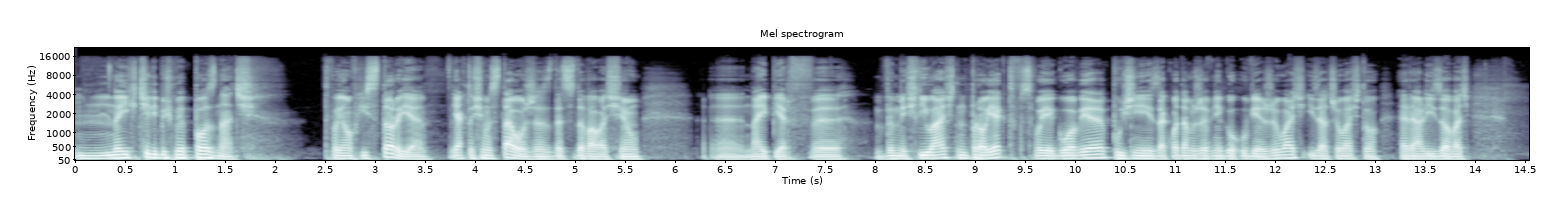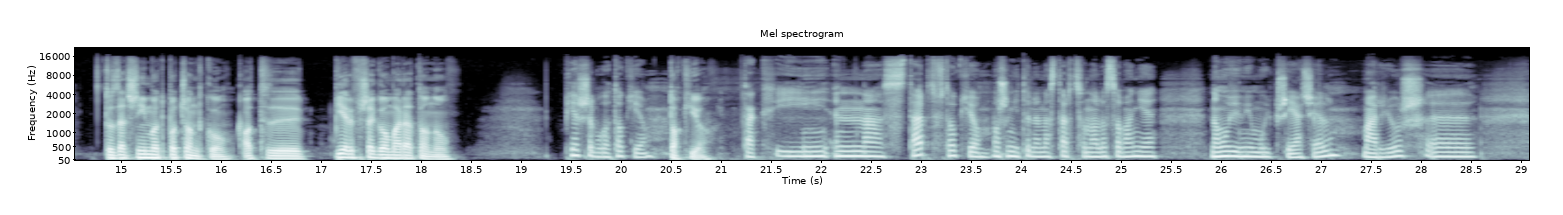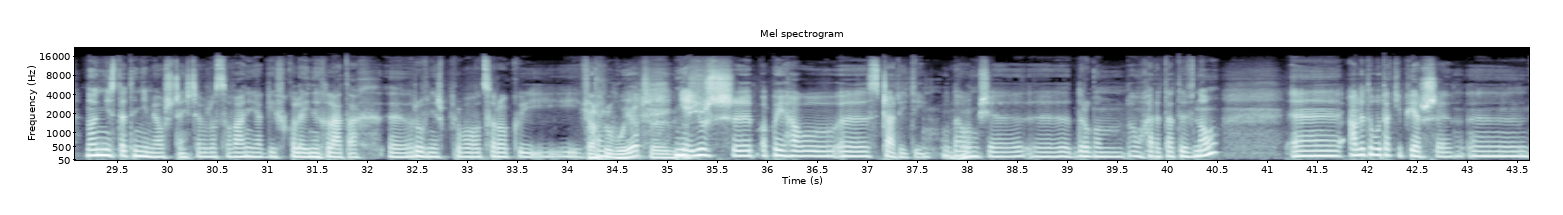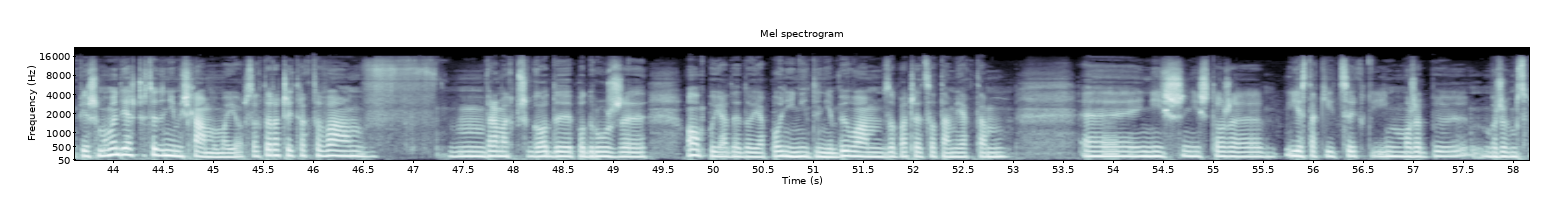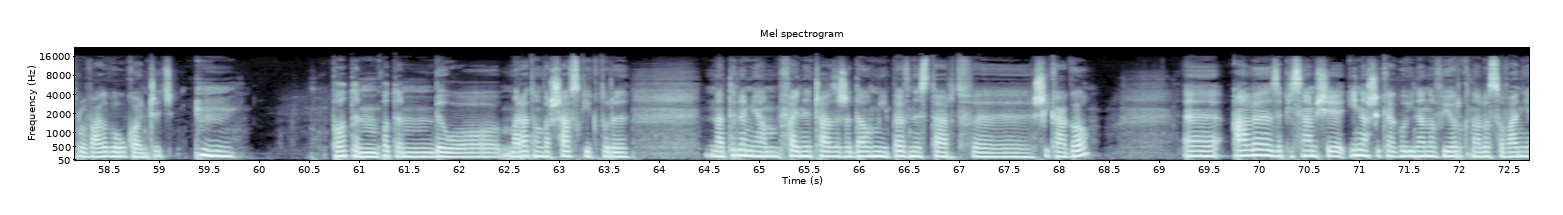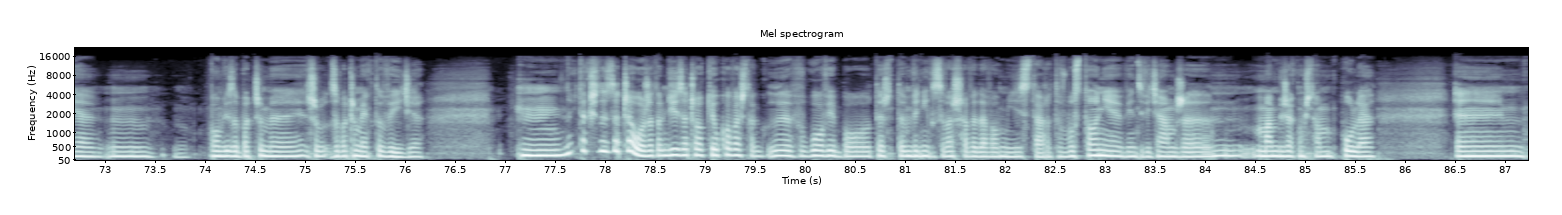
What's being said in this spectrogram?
Mm, No i chcielibyśmy poznać Twoją historię. Jak to się stało, że zdecydowałaś się e, najpierw e, wymyśliłaś ten projekt w swojej głowie, później zakładam, że w niego uwierzyłaś i zaczęłaś to realizować. To zacznijmy od początku, od y, pierwszego maratonu Pierwsze było Tokio. Tokio. Tak, i na start w Tokio, może nie tyle na start, co na losowanie, namówił mnie mój przyjaciel, Mariusz. E, No niestety nie miał szczęścia w losowaniu, jak i w kolejnych latach. E, Również próbował co roku i... Wciąż koń- próbuje? Czy Nie, już pojechał z Charity. Udało Mhm. mu się drogą tą charytatywną. E, Ale to był taki pierwszy, e, pierwszy moment. Ja jeszcze wtedy nie myślałam o Majorsach. To raczej traktowałam w, w ramach przygody, podróży. O, pojadę do Japonii, nigdy nie byłam, zobaczę co tam, jak tam. e, Niż, niż to, że jest taki cykl i może, by, może bym spróbowała go ukończyć. Potem, potem było maraton warszawski, który na tyle miałam fajny czas, że dał mi pewny start w Chicago. E, ale zapisałam się i na Chicago, i na Nowy Jork na losowanie. mm, Bo mówię, zobaczymy, zobaczymy jak to wyjdzie. Mm, No i tak się to zaczęło, że tam gdzieś zaczęło kiełkować tak y, w głowie, bo też ten wynik z Warszawy dawał mi start w Bostonie, więc wiedziałam, że mm, mam już jakąś tam pulę.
